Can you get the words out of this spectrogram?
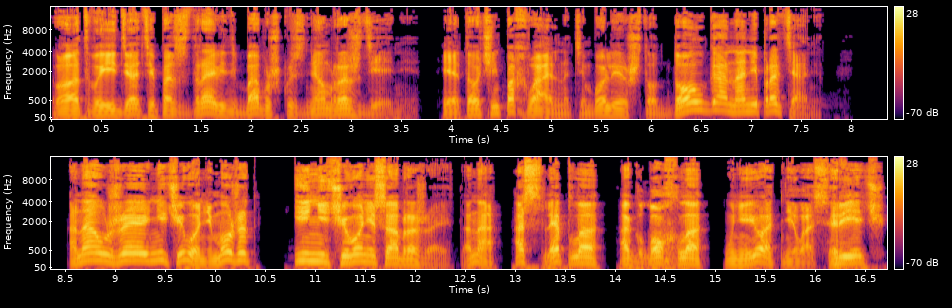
«Вот вы идете поздравить бабушку с днем рождения, и это очень похвально, тем более, что долго она не протянет. Она уже ничего не может и ничего не соображает. Она ослепла, оглохла, у нее отнялась речь,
